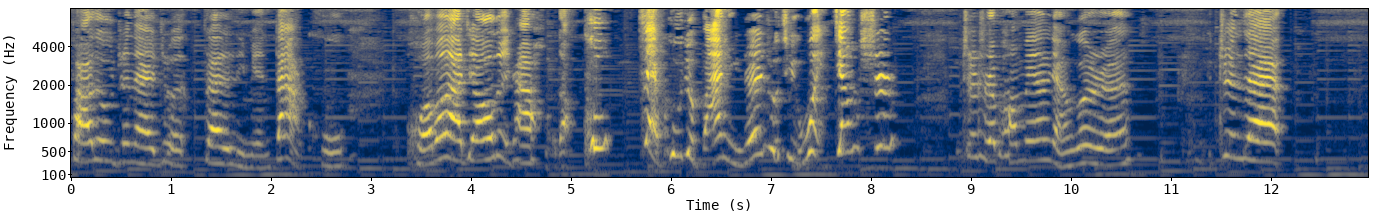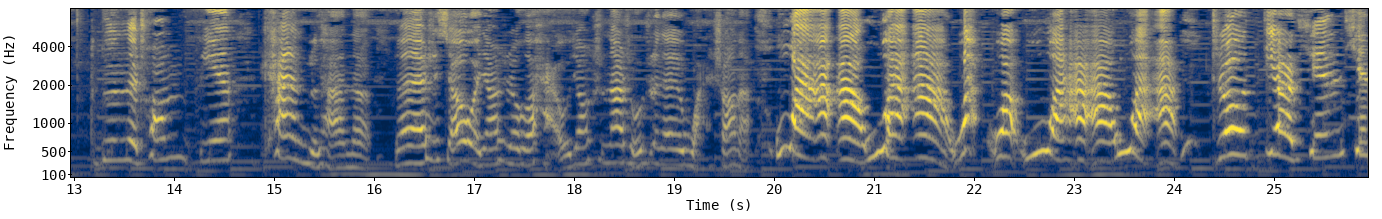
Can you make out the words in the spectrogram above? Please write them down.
巴豆正在这在里面大哭，火爆辣椒对他吼道：“哭，再哭就把你扔出去喂僵尸！”这时旁边两个人正在蹲在窗边。着他呢，原来是小鬼僵尸和海鸥僵尸。那时候正在晚上呢，呜哇啊啊，呜哇啊，哇哇呜哇啊啊，呜哇啊！直到第二天天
